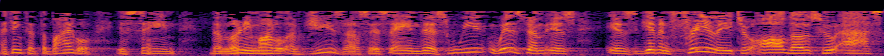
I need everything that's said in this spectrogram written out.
I think that the Bible is saying the learning model of Jesus is saying this. We, wisdom is, is given freely to all those who ask.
